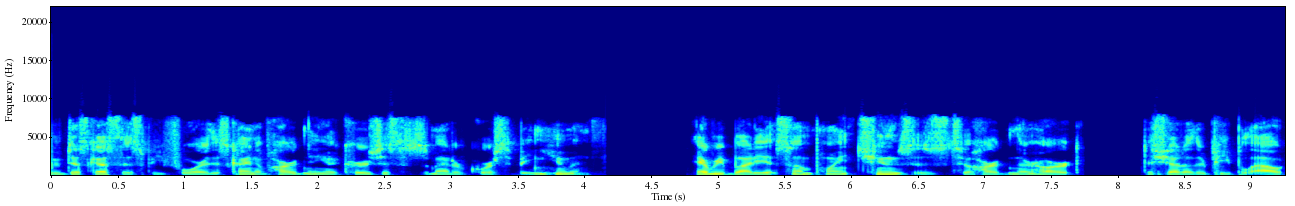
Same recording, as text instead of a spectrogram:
We've discussed this before. This kind of hardening occurs just as a matter of course of being human. Everybody at some point chooses to harden their heart, to shut other people out.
